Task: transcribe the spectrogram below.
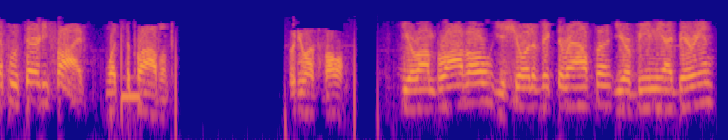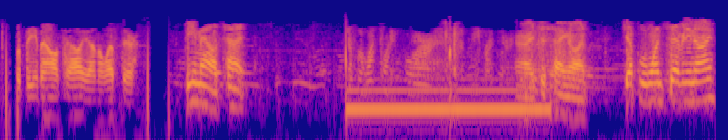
JetBlue 35. What's the problem? Who do you want us to follow? You're on Bravo. You're short of Victor Alpha. You're Beam the Iberian. The Beam Alitalia on the left there. Beam out. Time. JetBlue 144. All right, just hang on. JetBlue 179.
